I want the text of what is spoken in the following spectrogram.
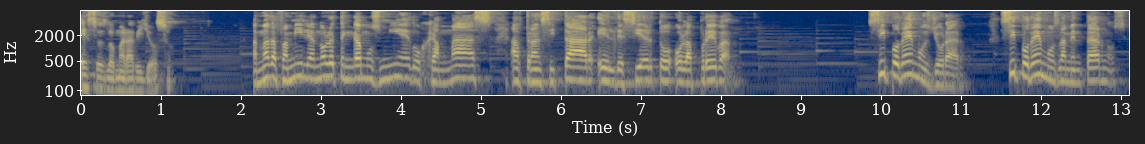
Eso es lo maravilloso. Amada familia, no le tengamos miedo jamás a transitar el desierto o la prueba. Sí podemos llorar, sí podemos lamentarnos,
